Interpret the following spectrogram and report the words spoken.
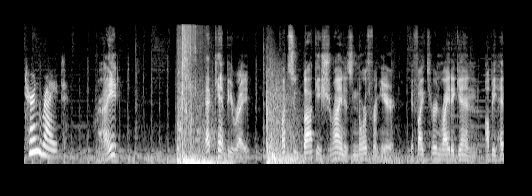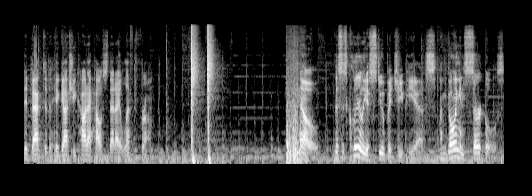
Turn right. Right? That can't be right. Matsubake Shrine is north from here. If I turn right again, I'll be headed back to the Higashikata house that I left from. No, this is clearly a stupid GPS. I'm going in circles.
